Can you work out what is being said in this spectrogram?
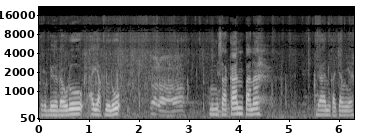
Terlebih dahulu ayak dulu memisahkan tanah dan kacangnya.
